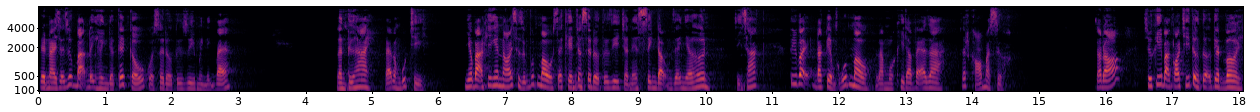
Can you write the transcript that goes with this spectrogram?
điều này sẽ giúp bạn định hình được kết cấu của sơ đồ tư duy mình định vẽ. Lần thứ hai, vẽ bằng bút chì. Nhiều bạn khi nghe nói sử dụng bút màu sẽ khiến cho sơ đồ tư duy trở nên sinh động, dễ nhớ hơn. Chính xác. Tuy vậy, đặc điểm của bút màu là một khi đã vẽ ra, rất khó mà sửa. Do đó, trừ khi bạn có trí tưởng tượng tuyệt vời,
